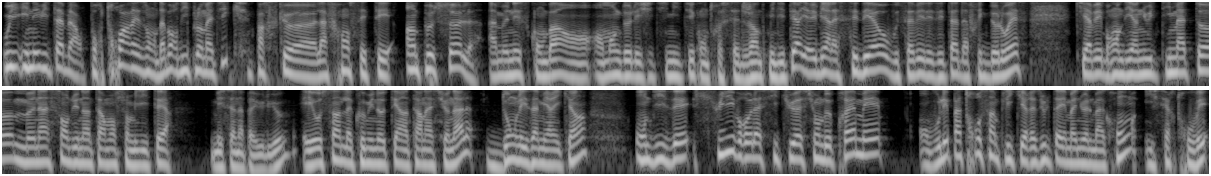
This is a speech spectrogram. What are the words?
Oui, inévitable. Alors, pour trois raisons. D'abord diplomatique, parce que euh, la France était un peu seule à mener ce combat en, en, manque de légitimité contre cette junte militaire. Il y avait bien la CDAO, vous savez, les États d'Afrique de l'Ouest, qui avaient brandi un ultimatum menaçant d'une intervention militaire, mais ça n'a pas eu lieu. Et au sein de la communauté internationale, dont les Américains, on disait suivre la situation de près, mais on voulait pas trop s'impliquer. Résultat, Emmanuel Macron, il s'est retrouvé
